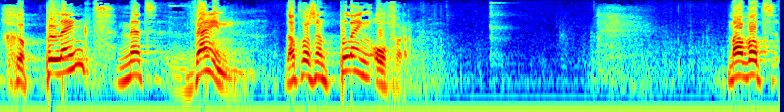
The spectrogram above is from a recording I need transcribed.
geplengd met wijn. Dat was een plengoffer. Maar wat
